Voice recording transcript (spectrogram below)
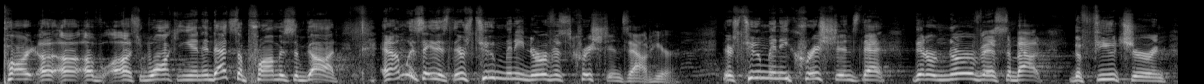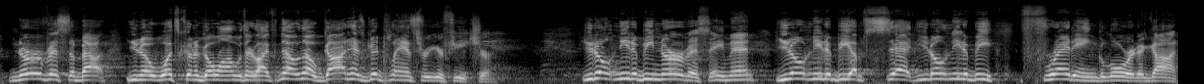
part of us walking in, and that's the promise of God. And I'm going to say this there's too many nervous Christians out here. There's too many Christians that, that are nervous about the future and nervous about, you know, what's going to go on with their life. No, no, God has good plans for your future. You don't need to be nervous, amen. You don't need to be upset. You don't need to be fretting, glory to God.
